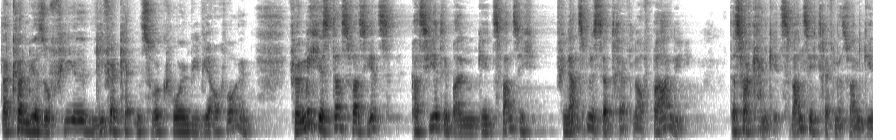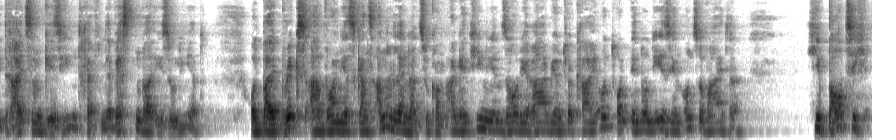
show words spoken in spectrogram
Da können wir so viel Lieferketten zurückholen, wie wir auch wollen. Für mich ist das, was jetzt passierte beim G20 Finanzministertreffen auf Bali, das war kein G20-Treffen, das war ein G13 und G7-Treffen. Der Westen war isoliert. Und bei BRICS wollen jetzt ganz andere Länder zukommen. Argentinien, Saudi-Arabien, Türkei und, und Indonesien und so weiter. Hier baut sich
